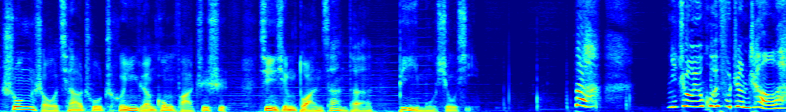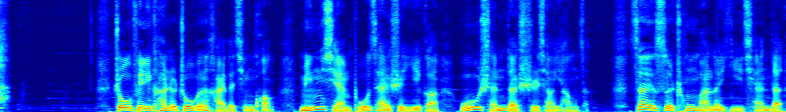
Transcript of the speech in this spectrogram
双手掐出纯元功法之势，进行短暂的闭目休息。爸。你终于恢复正常了。周飞看着周文海的情况，明显不再是一个无神的石像样子，再次充满了以前的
